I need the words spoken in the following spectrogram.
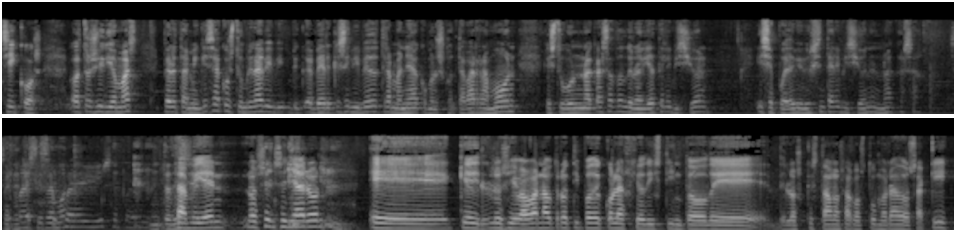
chicos otros idiomas, pero también que se acostumbren a, ver que se vive de otra manera, como nos contaba Ramón, que estuvo en una casa donde no había televisión y se puede vivir sin televisión en una casa. ¿Verdad que sí, Ramón? Se puede vivir, se puede vivir. También eh, nos enseñaron eh, que los llevaban a otro tipo de colegio distinto de, de los que estamos acostumbrados aquí.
